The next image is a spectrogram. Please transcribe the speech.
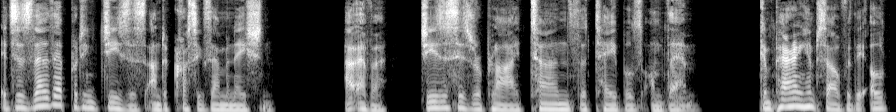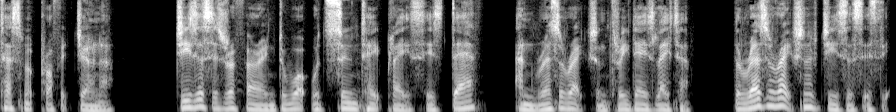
It's as though they're putting Jesus under cross examination. However, Jesus' reply turns the tables on them. Comparing himself with the Old Testament prophet Jonah, Jesus is referring to what would soon take place his death and resurrection three days later. The resurrection of Jesus is the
